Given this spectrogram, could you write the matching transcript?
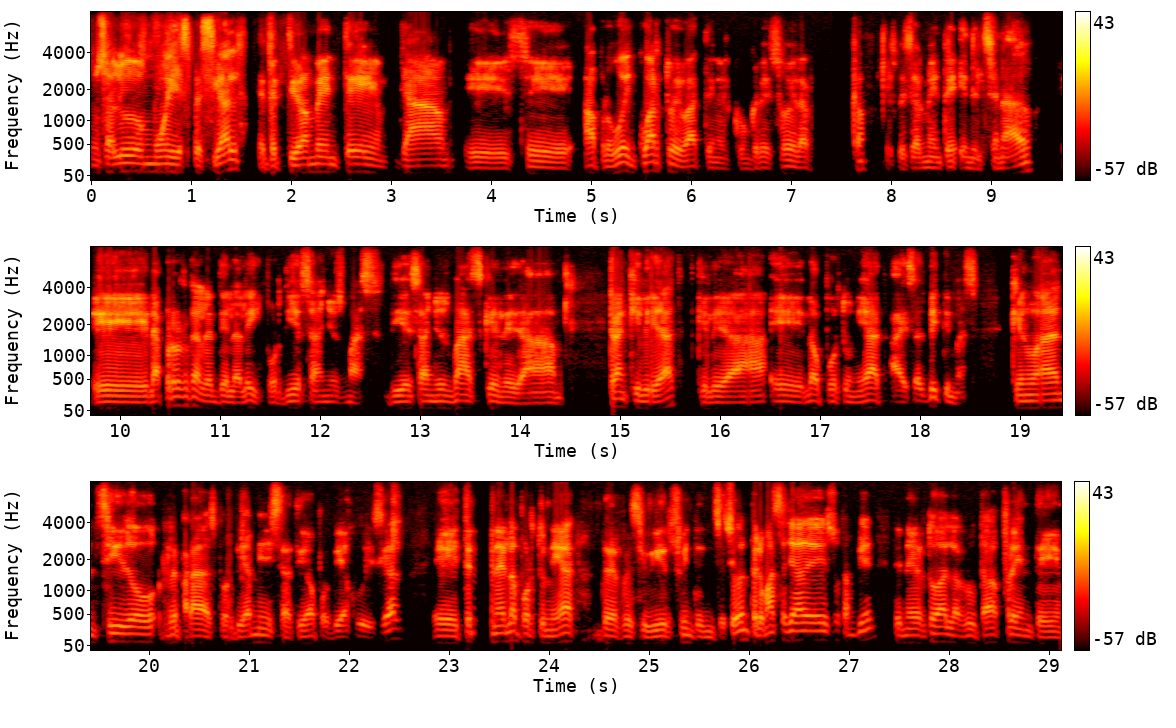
Un saludo muy especial. Efectivamente, ya eh, se aprobó en cuarto debate en el Congreso de la República, especialmente en el Senado, eh, la prórroga de la ley por 10 años más, 10 años más que le da tranquilidad, que le da eh, la oportunidad a esas víctimas que no han sido reparadas por vía administrativa o por vía judicial, eh, tener la oportunidad de recibir su indemnización, pero más allá de eso también tener toda la ruta frente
